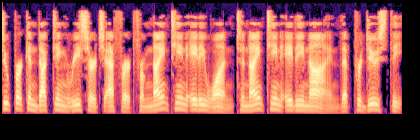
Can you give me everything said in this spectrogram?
superconducting research effort from 1981 to 1989 that produced the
